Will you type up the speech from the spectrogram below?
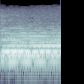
Thank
